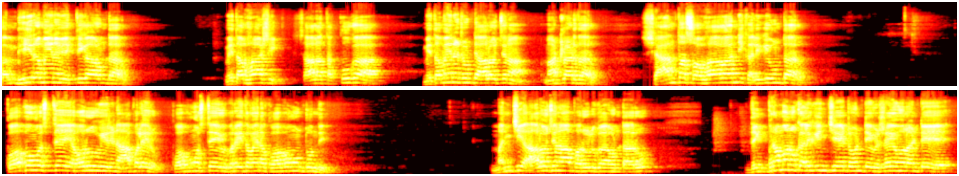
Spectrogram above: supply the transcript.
గంభీరమైన వ్యక్తిగా ఉంటారు. మితభాషి చాలా తక్కువగా మితమైనటువంటి ఆలోచన మాట్లాడతారు. శాంత స్వభావాన్ని కలిగి ఉంటారు. కోపం వస్తే ఎవరూ వీరిని ఆపలేరు. కోపం వస్తే విపరీతమైన కోపం ఉంటుంది. మంచి ఆలోచన పరులుగా ఉంటారు. దిగ్భ్రమను కలిగించేటువంటి విషయములంటే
